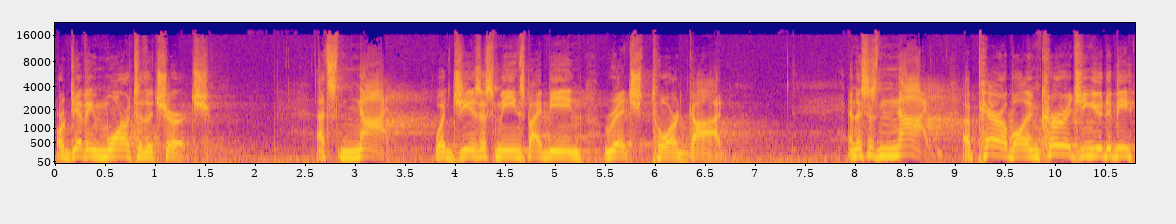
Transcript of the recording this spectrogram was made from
or giving more to the church. That's not what Jesus means by being rich toward God. And this is not a parable encouraging you to be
